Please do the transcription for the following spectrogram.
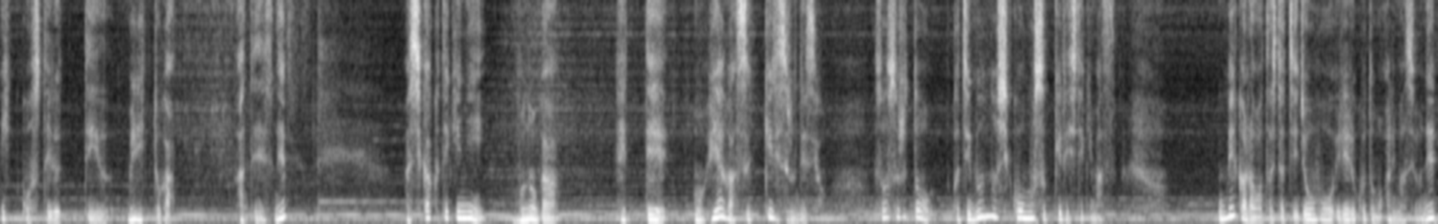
1個捨てるっていうメリットがあってですね。ま視覚的に物が減ってもう部屋がすっきりするんですよ。そうすると自分の思考もすっきりしてきます。目から私たち情報を入れることもありますよね。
